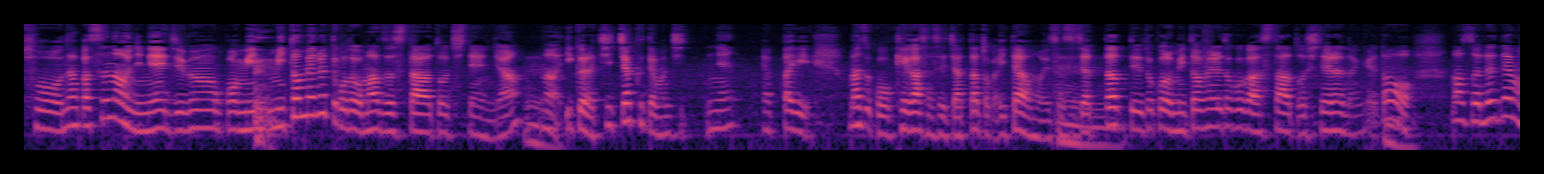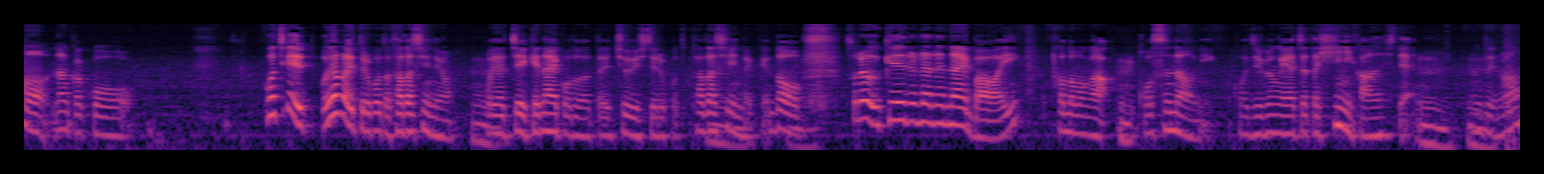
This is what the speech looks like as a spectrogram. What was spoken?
そうなんか素直にね自分をこうみ認めるってことがまずスタート地点じゃん、うん。まあ、いくらちっちゃくてもちねやっぱりまずこう怪我させちゃったとか痛い思いさせちゃったっていうところを認めるところがスタートしてるんだけど、まあそれでもなんかこうこっちが親が言ってることは正しいのよ、うん。こうやっちゃいけないことだったり注意してること正しいんだけど、うん。それを受け入れられない場合子供がうん。こう素直にこう自分がやっちゃった日に関して、うんなんていうの？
